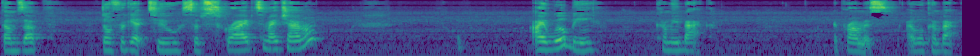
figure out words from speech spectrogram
Thumbs up. Don't forget to subscribe to my channel. I will be coming back. I promise I will come back.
